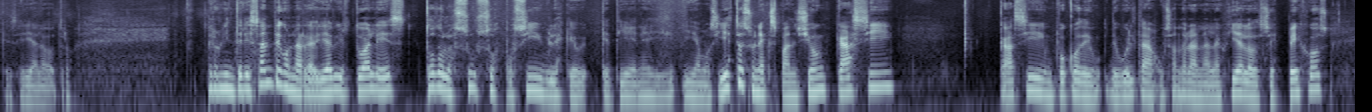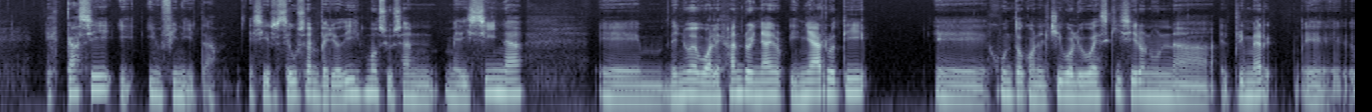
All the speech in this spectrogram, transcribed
que sería lo otro. Pero lo interesante con la realidad virtual es todos los usos posibles que, tiene, y, digamos, y esto es una expansión casi, casi un poco de, de vuelta usando la analogía de los espejos, es casi infinita. Es decir, se usa en periodismo, se usa en medicina. Eh, de nuevo, Alejandro Iñárruti, eh, junto con el Chivo Lubeski, hicieron una, el primer, eh,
